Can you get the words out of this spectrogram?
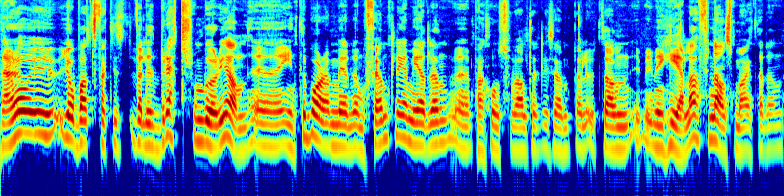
Där har vi jobbat faktiskt väldigt brett från början. Eh, inte bara med de offentliga medlen, eh, pensionsförvaltare till exempel, utan med hela finansmarknaden.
